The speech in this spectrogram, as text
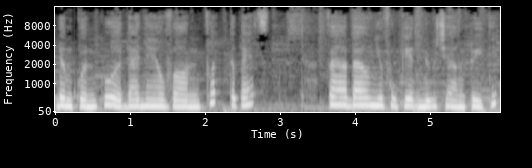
Đầm quần của Daniel von Futterbest Và bao nhiêu phụ kiện nữ trang tùy thích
